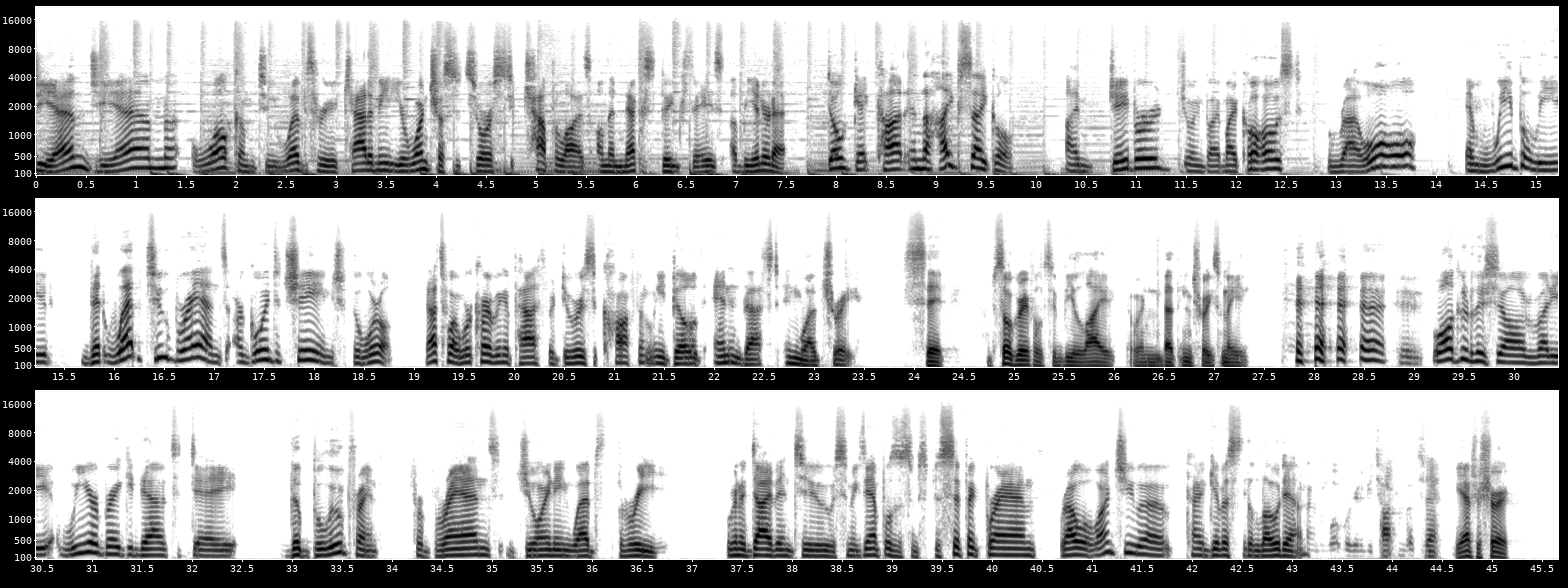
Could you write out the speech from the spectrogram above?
GM, GM, welcome to Web3 Academy, your one trusted source to capitalize on the next big phase of the internet. Don't get caught in the hype cycle. I'm Jaybird, joined by my co host, Raul, and we believe that Web2 brands are going to change the world. That's why we're carving a path for doers to confidently build and invest in Web3. Sick. I'm so grateful to be live when that intro is made. Welcome to the show, everybody. We are breaking down today the blueprint for brands joining Web3. We're going to dive into some examples of some specific brands. Raul, why don't you uh, kind of give us the lowdown on what we're going to be talking about today? Yeah, for sure.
